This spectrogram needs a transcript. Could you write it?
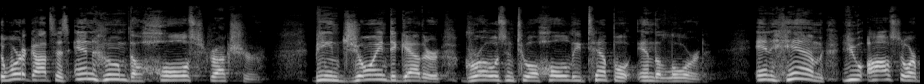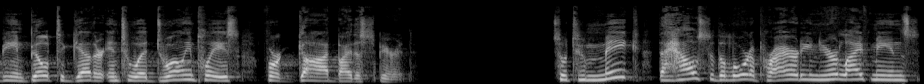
The word of God says, in whom the whole structure, being joined together, grows into a holy temple in the Lord. In him, you also are being built together into a dwelling place for God by the Spirit. So to make the house of the Lord a priority in your life means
